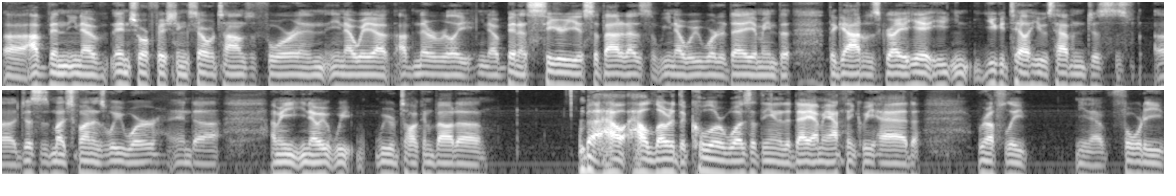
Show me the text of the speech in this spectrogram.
Uh, I've been, you know, inshore fishing several times before, and you know, we have, I've never really, you know, been as serious about it as you know we were today. I mean, the the guide was great. He, he you could tell he was having just as uh, just as much fun as we were, and uh, I mean, you know, we we were talking about uh, about how how loaded the cooler was at the end of the day. I mean, I think we had roughly, you know, forty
